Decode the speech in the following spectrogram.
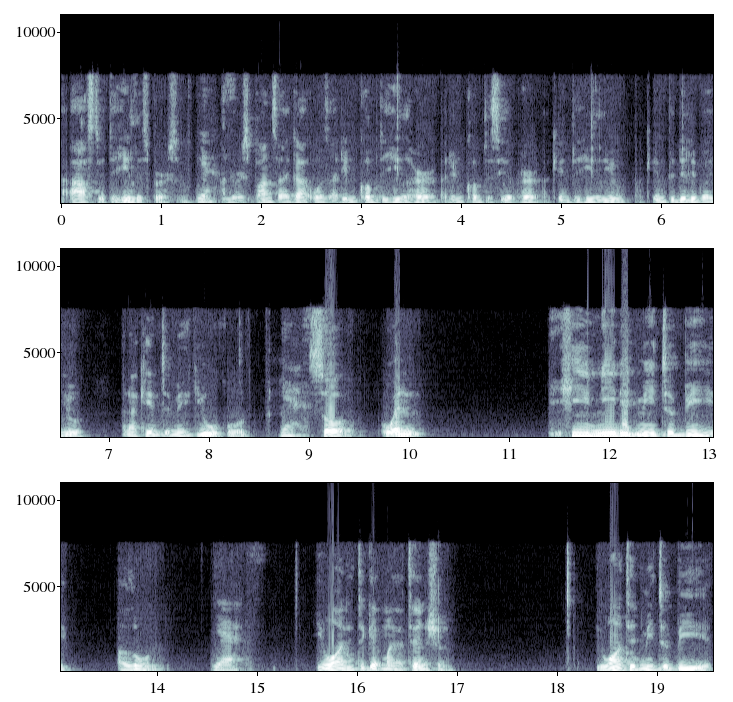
I asked you to heal this person. Yes. And the response I got was, I didn't come to heal her. I didn't come to save her. I came to heal you. I came to deliver you. And I came to make you whole. yes, So when he needed me to be alone, yes, he wanted to get my attention. He wanted me to be.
